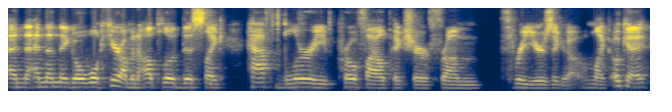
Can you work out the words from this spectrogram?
and and then they go well here i'm going to upload this like half blurry profile picture from three years ago. I'm like okay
